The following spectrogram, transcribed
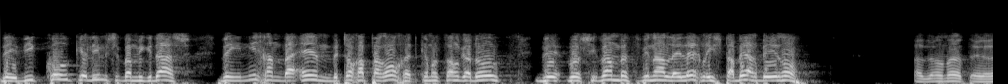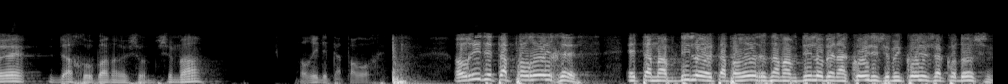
והביא כל כלים שבמקדש, והניחם בהם בתוך הפרוכת כמו סל גדול, והושיבם בספינה ללך להשתבח בעירו. אז הוא אומר, תראה, זה החורבן הראשון. שמה? הוריד את הפרוכת. הוריד את הפרויכס, את המבדילו, את הפרויכס המבדילו בין הקודש ובין קודש הקודשים.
